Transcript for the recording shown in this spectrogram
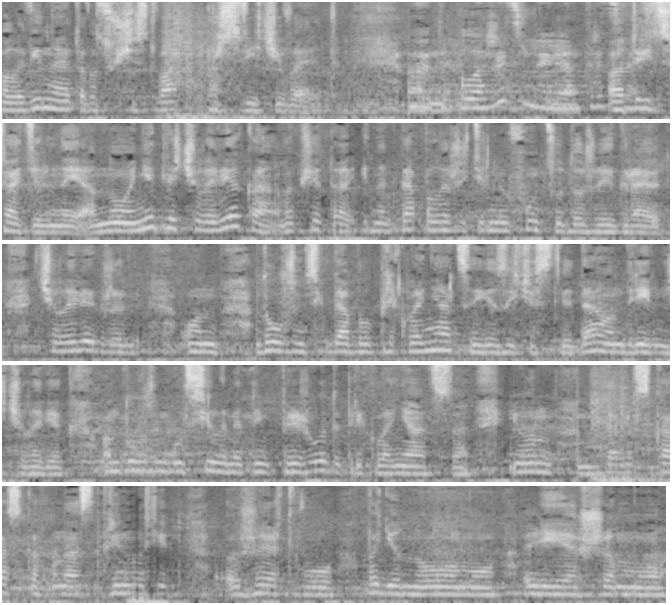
половина этого существа просвечивает. Но это положительные или отрицательные? Отрицательные, но они для человека человека вообще-то иногда положительную функцию тоже играют. Человек же, он должен всегда был преклоняться язычестве, да, он древний человек. Он должен был силами природы преклоняться. И он даже в сказках у нас приносит жертву водяному, лешему,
